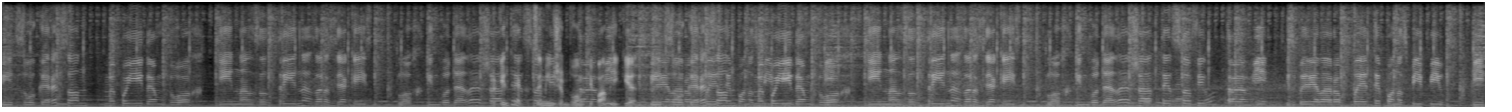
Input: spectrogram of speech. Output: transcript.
Під звуки редсон ми поїдем вдвох. І нас зустріне зараз якийсь плох. Він буде лежати. Прикиньте, як цим іншим двом в які Під звуки редсон ми поїдем вдвох. І нас зустріне зараз якийсь плох. Він буде лежати собі в траві. І збиріла робити по нас пів-пів пі.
